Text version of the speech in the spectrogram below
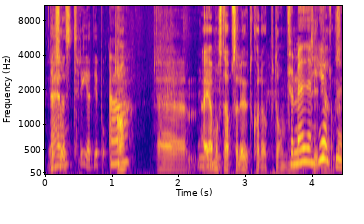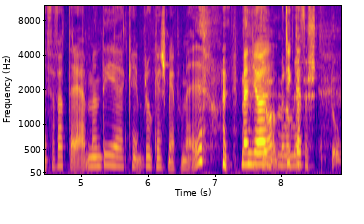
det här är hennes tredje bok. Ja, Ehm, Nej, jag måste absolut kolla upp dem för mig en helt ny författare, men det kan, beror kanske mer på mig. men jag ja, men om jag att... förstod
